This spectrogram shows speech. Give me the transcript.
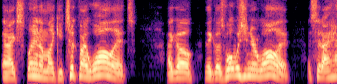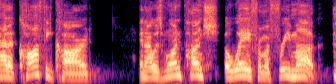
and I explained, I'm like, you took my wallet. I go, they goes, what was in your wallet? I said, I had a coffee card and I was one punch away from a free mug.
